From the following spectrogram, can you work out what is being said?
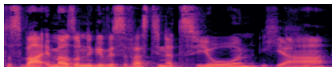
Das war immer so eine gewisse Faszination, ja.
